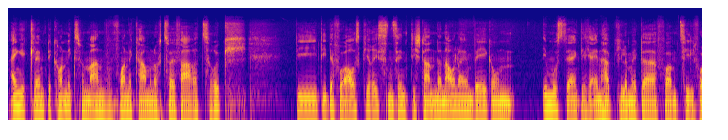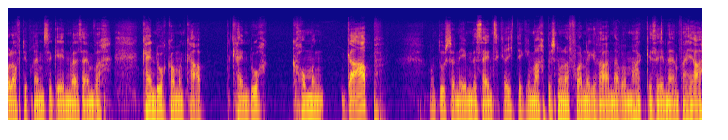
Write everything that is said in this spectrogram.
eingeklemmt, die konnten nichts mehr machen. Von vorne kamen noch zwei Fahrer zurück, die, die davor ausgerissen sind. Die standen dann auch noch im Weg und ich musste eigentlich eineinhalb Kilometer vor dem Ziel voll auf die Bremse gehen, weil es einfach kein Durchkommen gab. Kein Durchkommen gab. Und du hast daneben das einzig Richtige gemacht, bist nur nach vorne gefahren, aber man hat gesehen einfach, ja,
